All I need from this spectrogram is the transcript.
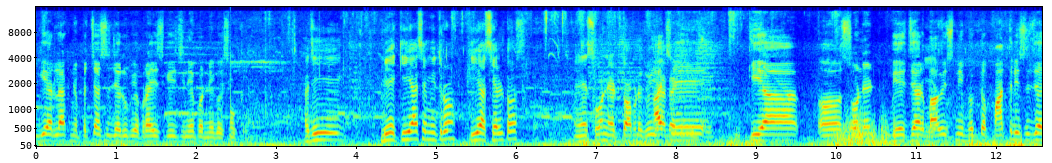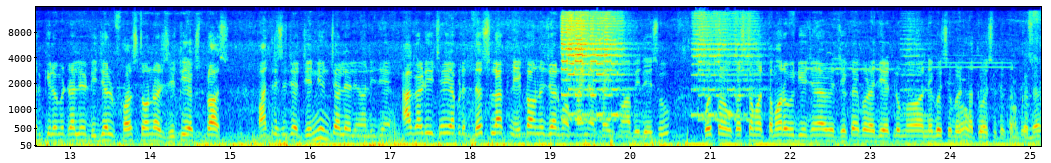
અગિયાર લાખ ને પચાસ હજાર રૂપિયા પ્રાઇસ ગઈ છે ને એ પર નેગોશિયેટ હજી બે કિયા છે મિત્રો. કિયા સેલ્ટોસ અને સોનેટ તો આપણે જોઈએ કિયા સોનેટ બે હજાર બાવીસની ફક્ત પાંત્રીસ હજાર કિલોમીટરની diesel first owner GTX plus. પાંત્રીસ હજાર જેન્યુન ચાલેલી ગાડી છે. આ ગાડી છે એ આપણે દસ લાખને એકાવન હજારમાં ફાઇનલ પ્રાઇસમાં આપી દઈશું. કોઈ પણ કસ્ટમર તમારો વીડિયો જણાવે જે કંઈ પણ હજી એટલું નેગોશિયેબલ થતું હશે તે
